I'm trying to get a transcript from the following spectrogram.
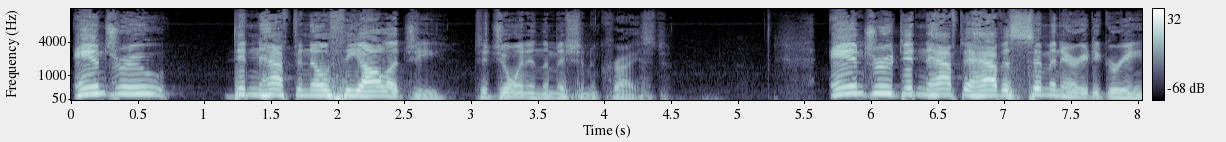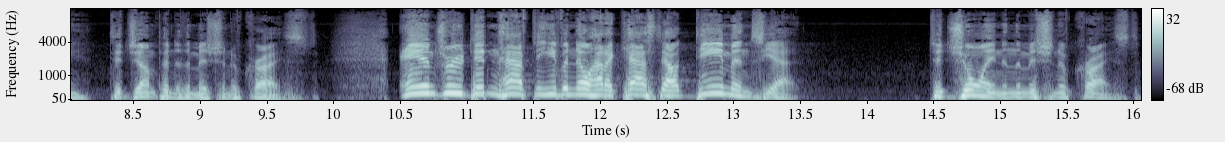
Andrew didn't have to know theology to join in the mission of Christ. Andrew didn't have to have a seminary degree to jump into the mission of Christ. Andrew didn't have to even know how to cast out demons yet to join in the mission of Christ.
